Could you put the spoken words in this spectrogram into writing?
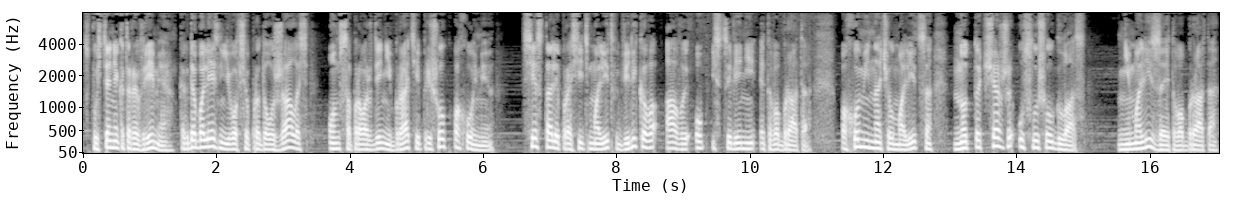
Спустя некоторое время, когда болезнь его все продолжалась, он в сопровождении братьев пришел к Пахомию. Все стали просить молитв великого Авы об исцелении этого брата. Пахомий начал молиться, но тотчас же услышал глаз. «Не молись за этого брата,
